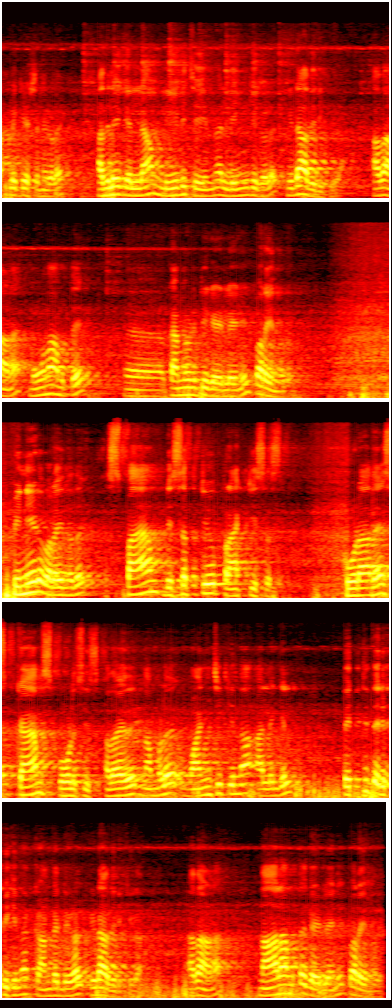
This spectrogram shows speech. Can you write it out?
ആപ്ലിക്കേഷനുകളെ അതിലേക്കെല്ലാം ലീഡ് ചെയ്യുന്ന ലിങ്കുകൾ ഇടാതിരിക്കുക. അതാണ് മൂന്നാമത്തെ കമ്മ്യൂണിറ്റി ഗൈഡ് ലൈനിൽ പറയുന്നത്. പിന്നീട് പറയുന്നത് സ്പാം ഡിസെപ്റ്റീവ് പ്രാക്ടീസസ് കൂടാതെ സ്കാംസ് പോളിസീസ് അതായത് നമ്മൾ വഞ്ചിക്കുന്ന അല്ലെങ്കിൽ തെറ്റിദ്ധരിപ്പിക്കുന്ന കണ്ടന്റുകൾ ഇടാതിരിക്കുക. അതാണ് നാലാമത്തെ ഗൈഡ് ലൈനിൽ പറയുന്നത്.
